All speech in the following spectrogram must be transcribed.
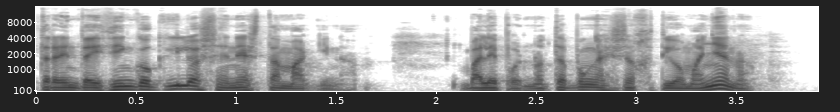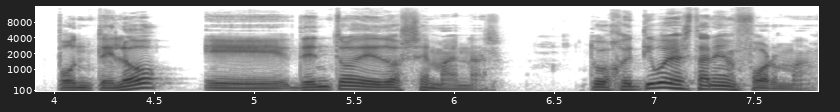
35 kilos en esta máquina. Vale, pues no te pongas ese objetivo mañana. Póntelo eh, dentro de dos semanas. Tu objetivo es estar en forma,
